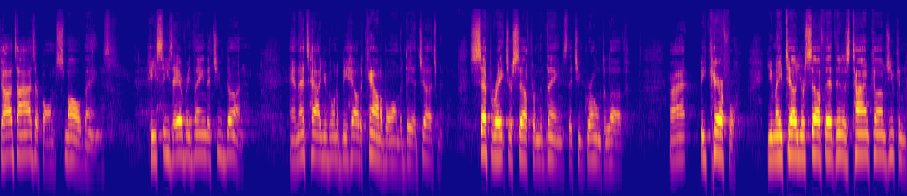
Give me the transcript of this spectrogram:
God's eyes are upon small things. He sees everything that you've done. And that's how you're going to be held accountable on the day of judgment. Separate yourself from the things that you've grown to love. All right? Be careful. You may tell yourself that, as time comes, you can,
